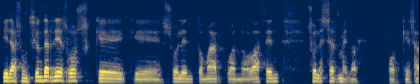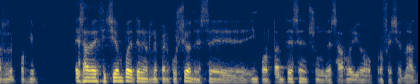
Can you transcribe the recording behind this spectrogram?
Y la asunción de riesgos que, suelen tomar cuando lo hacen suele ser menor, porque, porque esa decisión puede tener repercusiones eh, importantes en su desarrollo profesional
